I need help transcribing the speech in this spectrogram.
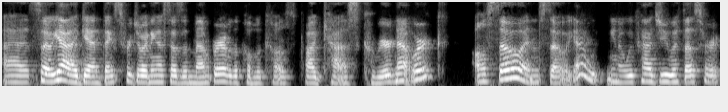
Uh, so, yeah, again, thanks for joining us as a member of the Public Health Podcast Career Network also. And so, yeah, you know, we've had you with us for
